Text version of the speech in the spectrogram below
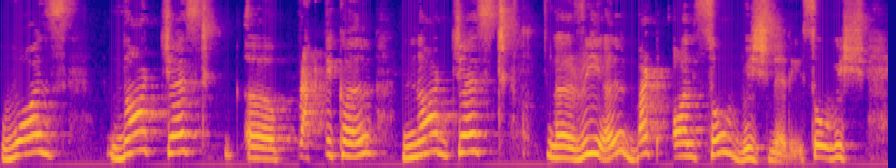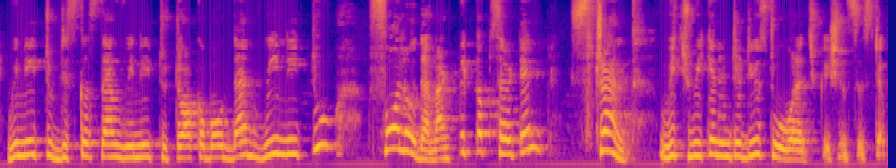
was not just uh, practical not just uh, real but also visionary. So we sh- we need to discuss them we need to talk about them we need to follow them and pick up certain strength which we can introduce to our education system.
